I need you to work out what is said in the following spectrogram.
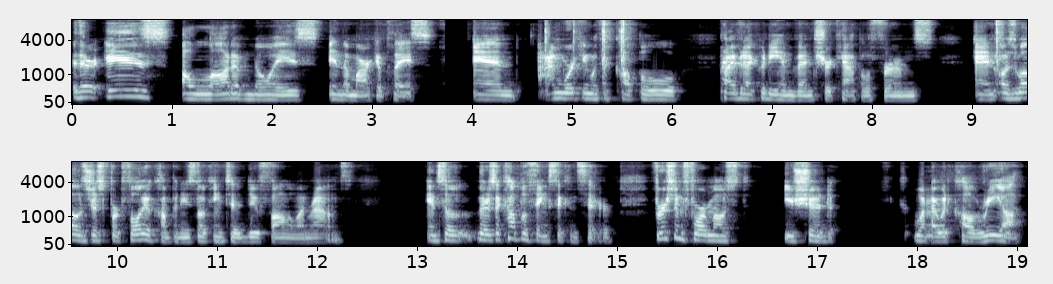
There is a lot of noise in the marketplace. And I'm working with a couple private equity and venture capital firms and as well as just portfolio companies looking to do follow-on rounds. And so there's a couple things to consider. First and foremost, you should what I would call re-up,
